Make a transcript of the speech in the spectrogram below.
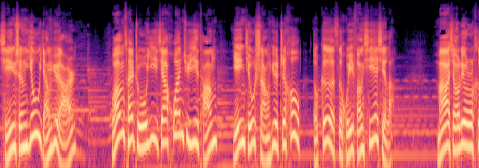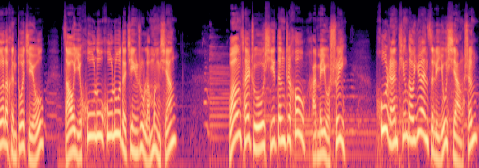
琴声悠扬悦耳。王财主一家欢聚一堂，饮酒赏月之后，都各自回房歇息了。马小六喝了很多酒，早已呼噜呼噜地进入了梦乡。王财主熄灯之后还没有睡，忽然听到院子里有响声，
